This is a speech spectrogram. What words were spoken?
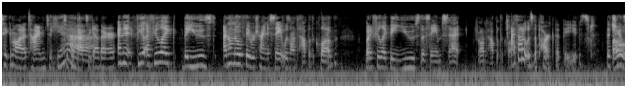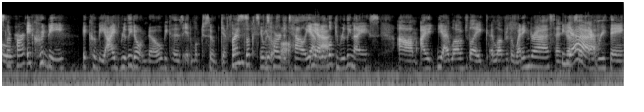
taken a lot of time to, to put that together. And it feel I feel like they used I don't know if they were trying to say it was on top of the club, but I feel like they used the same set on top of the club. I thought it was the park that they used, the oh, Chancellor Oh, Park. It could be. It could be. I really don't know because it looked so different. It looked it was hard to tell. Yeah, but it looked really nice. Um, I yeah, I loved like I loved the wedding dress and just Yeah. like everything,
